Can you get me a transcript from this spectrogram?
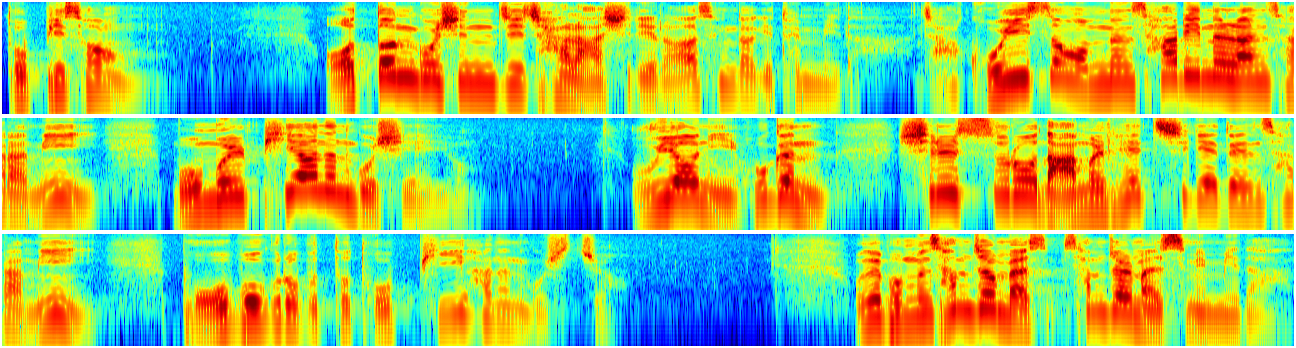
도피성 어떤 곳인지 잘 아시리라 생각이 됩니다. 자, 고의성 없는 살인을 한 사람이 몸을 피하는 곳이에요. 우연히 혹은 실수로 남을 해치게 된 사람이 보복으로부터 도피하는 곳이죠. 오늘 본문 3절 말씀 3절 말씀입니다.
